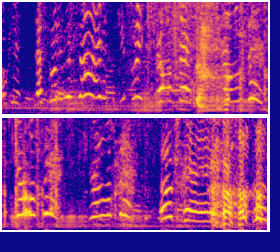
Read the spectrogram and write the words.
Okay, let's go to the side. Keep swinging. You're almost there. You're almost there. You're almost there. You're almost there. Okay.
